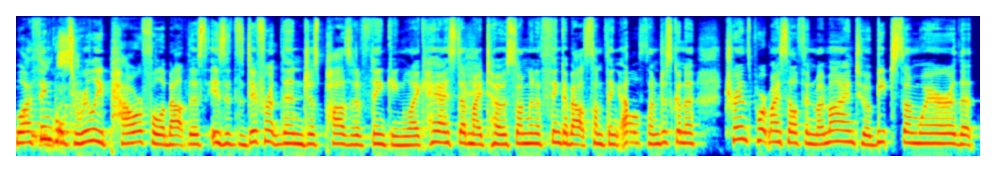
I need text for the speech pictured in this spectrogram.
Well, I think what's really powerful about this is it's different than just positive thinking. Like, hey, I stubbed my toe, so I'm going to think about something else. I'm just going to transport myself in my mind to a beach somewhere that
